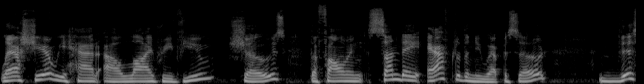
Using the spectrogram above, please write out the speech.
Last year, we had our live review shows the following Sunday after the new episode. This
